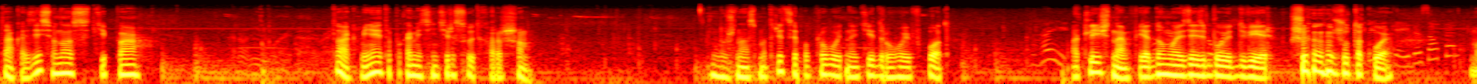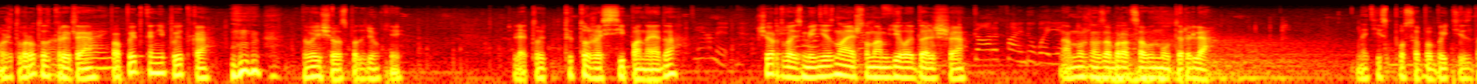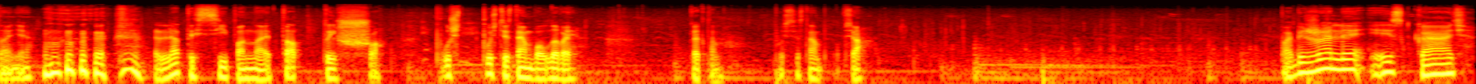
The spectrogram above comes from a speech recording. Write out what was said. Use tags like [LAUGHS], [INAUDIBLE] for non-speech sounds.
Так, а здесь у нас типа... Так, меня это пока меня интересует, хорошо. Нужно осмотреться и попробовать найти другой вход. Отлично, я думаю, здесь будет дверь. [LAUGHS] Что такое? Может, ворот открытые? Попытка, не пытка. [LAUGHS] Давай еще раз подойдем к ней. Бля, ты, ты тоже сипаная, да? Черт возьми, не знаю, что нам делать дальше. Нам нужно забраться внутрь, ля. Найти способ обойти здание. [LAUGHS] ля ты сипаная, та ты шо. Пусть, пусть и стэмбл, давай. Как там? Пусть и стэмбл, все. Побежали искать.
